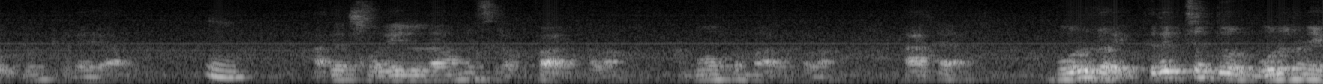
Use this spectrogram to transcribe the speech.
ஒன்றும் கிடையாது. அதை குறையில்லாம சிறப்பா இருக்கலாம் அமோகமா இருக்கலாம். ஆக முருகரை திருச்செந்தூர் முருகனை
